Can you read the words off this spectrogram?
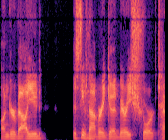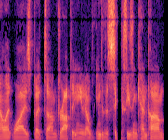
undervalued. This team's not very good, very short talent wise, but um, dropping you know into the sixth season KenPom,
